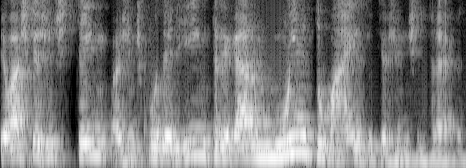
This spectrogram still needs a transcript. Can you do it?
eu acho que a gente tem, a gente poderia entregar muito mais do que a gente entrega.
